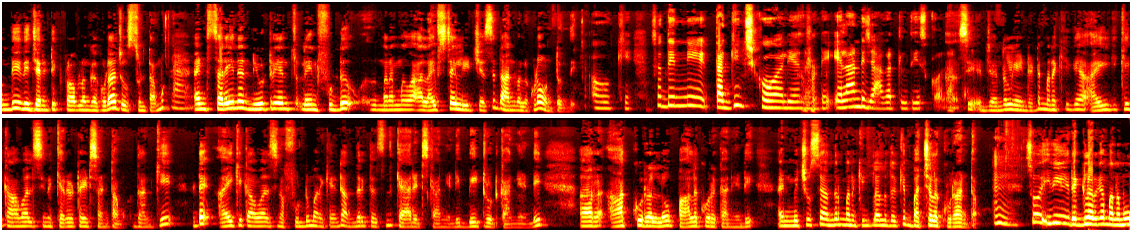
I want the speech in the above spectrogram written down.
ఉంది ఇది జెనెటిక్ ప్రాబ్లంగా కూడా చూస్తుంటాము. అండ్ సరైన న్యూట్రియంట్స్ లేని ఫుడ్ మనము ఆ లైఫ్ స్టైల్ లీడ్ చేస్తే దానివల్ల కూడా ఉంటుంది. ఓకే. సో దీన్ని తగ్గించుకోవాలి అని అంటే ఎలాంటి జాగ్రత్తలు తీసుకోవాలి జనరల్గా ఏంటంటే మనకి ఐకి కావాల్సిన కెరోటైడ్స్ అంటాము. దానికి అంటే ఐకి కావాల్సిన ఫుడ్ మనకి ఏంటంటే అందరికి తెలిసింది క్యారెట్స్ కానివ్వండి బీట్రూట్ కానివ్వండి ఆర్ ఆకుకూరల్లో పాలకూర కానివ్వండి అండ్ మీరు చూస్తే అందరం మనకి ఇంట్లో దొరికే బచ్చల కూర అంటాం. సో ఇవి రెగ్యులర్గా మనము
